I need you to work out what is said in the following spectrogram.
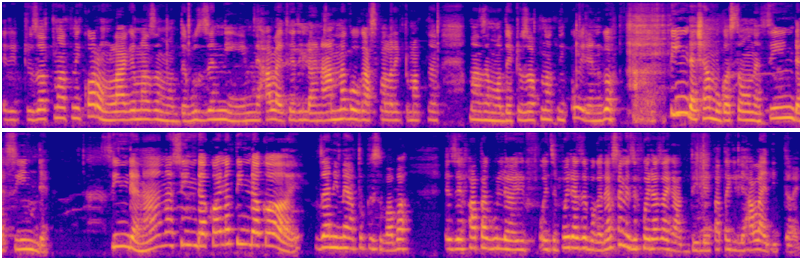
একটু যত্ন আপনি করুন, লাগে মাঝে মধ্যে, বুঝছেন নি? এমনি হালাই হালাইতে দিল না। আমনা গো, গাছপালার একটু মাঝে মধ্যে একটু যত্ন আপনি কইরেন গো। তিনটা শামুক আছে অনেক তিনটা তিনটা তিনটা না না তিনটা কয় না তিনটা কয়? জানি না এত কিছু, বাবা। এই যে পাতাগুলো, এই- ওই যে ফইরা যে গা দেখছেন এই যে ফইরা যায় গাছ দিলে পাতাগুলি হালাই দিতে হয়।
